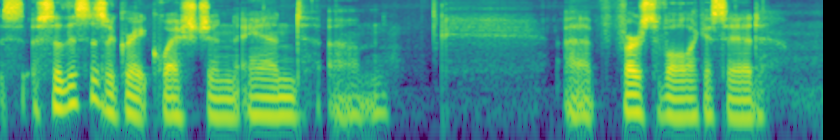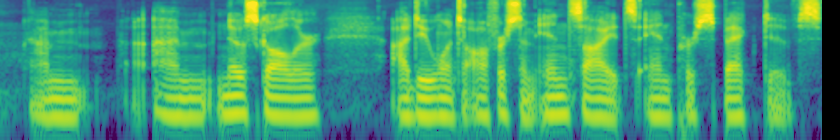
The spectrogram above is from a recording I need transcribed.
So, this is a great question. And um, uh, first of all, like I said, I'm, I'm no scholar. I do want to offer some insights and perspectives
